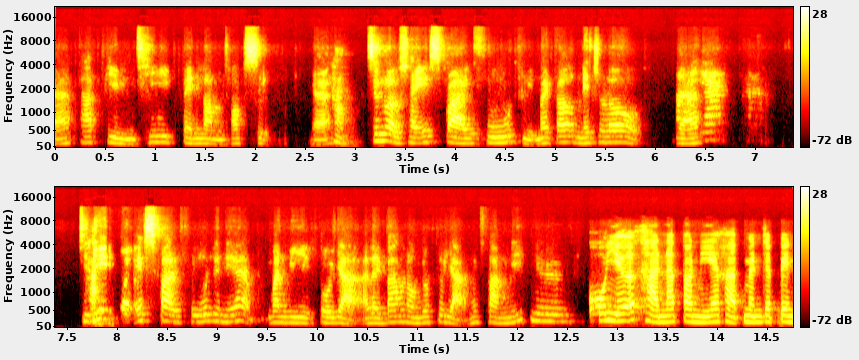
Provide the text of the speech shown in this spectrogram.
นะภาพพิมพ์ที่เป็น non toxic นะค่ะ ซึ่งเราใช้ expired food หรือไม่ก็ natural นะ ทีนี้ตัว expired food อันเนี้ยมันมีตัวอย่างอะไรบ้างลองยกตัวอย่างให้ฟังนิดนึงโอ้เยอะค่ะณตอนนี้ค่ะ มันจะเป็น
